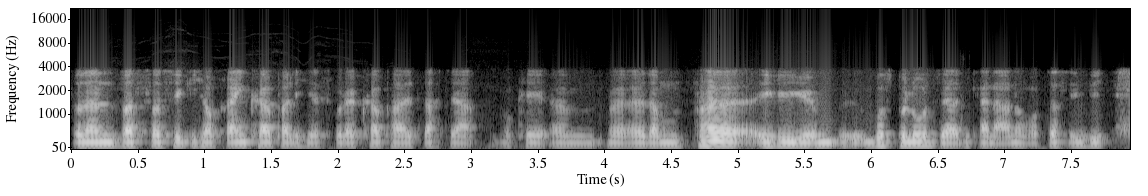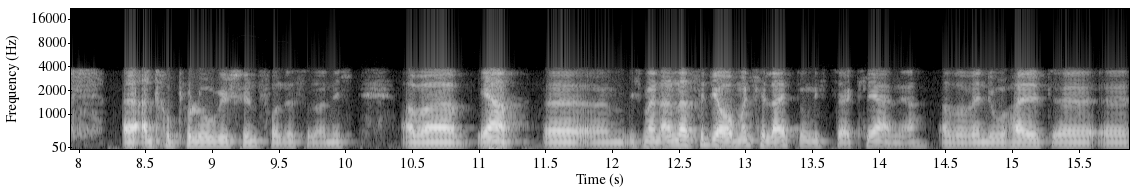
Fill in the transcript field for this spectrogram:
sondern was, was wirklich auch rein körperlich ist, wo der Körper halt sagt, ja, okay, ähm, äh, dann äh, irgendwie ähm, muss belohnt werden. Keine Ahnung, ob das irgendwie äh, anthropologisch sinnvoll ist oder nicht. Aber ja, äh, ähm, ich meine, anders sind ja auch manche Leistungen nicht zu erklären, ja. Also wenn du halt äh, äh,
